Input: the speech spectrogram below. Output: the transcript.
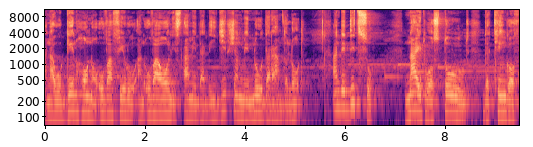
And I will gain honor over Pharaoh and over all his army, that the Egyptian may know that I am the Lord. And they did so. Now it was told the king of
